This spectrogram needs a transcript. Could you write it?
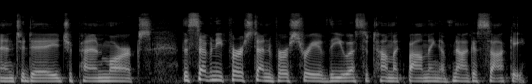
And today, Japan marks the 71st anniversary of the U.S. atomic bombing of Nagasaki.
